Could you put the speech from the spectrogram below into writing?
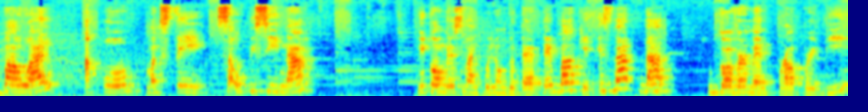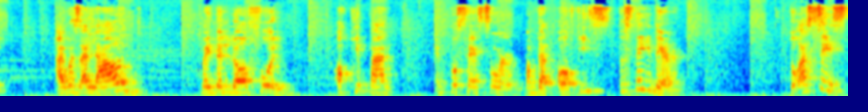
Bawal ako magstay sa opisina ni Congressman Pulong Duterte. Bakit? Is not that government property? I was allowed by the lawful occupant and possessor of that office to stay there, to assist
